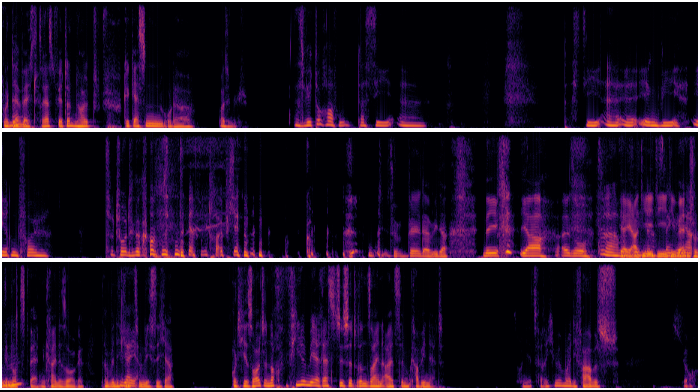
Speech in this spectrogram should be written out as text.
Und Na der gut. Rest wird dann halt gegessen oder weiß ich nicht. Das wird doch hoffen, dass sie, äh, dass die äh, äh irgendwie ehrenvoll zu Tode gekommen sind, die armen Träubchen. oh Gott. Diese Bilder wieder. Nee, ja, also, ah, ja, ja, die, die, die werden schon genutzt werden, keine Sorge. Da bin ich ja, mir ja. ziemlich sicher. Und hier sollte noch viel mehr Restsüße drin sein als im Kabinett. So, und jetzt verriechen wir mal die Farbe. Ist, ja,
